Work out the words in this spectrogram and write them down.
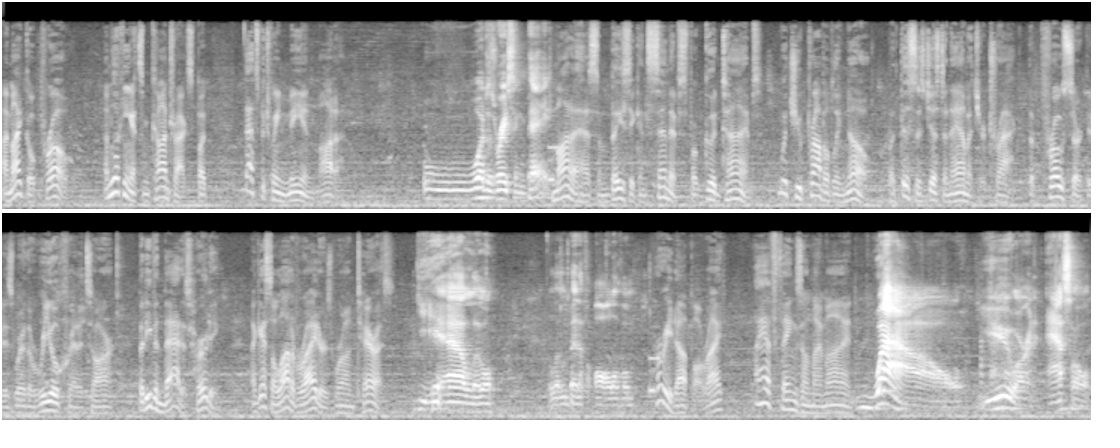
I might go pro. I'm looking at some contracts, but that's between me and Motta. What does racing pay? Motta has some basic incentives for good times, which you probably know, but this is just an amateur track. The pro circuit is where the real credits are, but even that is hurting. I guess a lot of riders were on Taris. Yeah, a little. A little bit of all of them. Hurried up, all right? I have things on my mind. Wow. You are an asshole.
